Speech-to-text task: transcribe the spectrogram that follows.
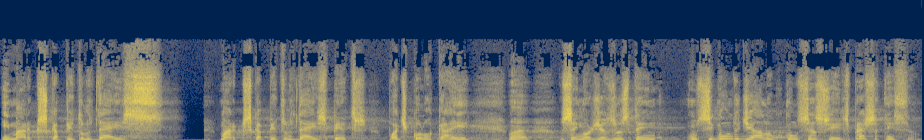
em Marcos capítulo 10, Marcos capítulo 10, Pedro, pode colocar aí, é? o Senhor Jesus tem um segundo diálogo com seus filhos, preste atenção,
